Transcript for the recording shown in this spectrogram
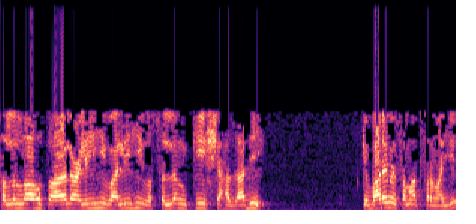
صلی اللہ تعالی علیہ ولیہ وسلم کی شہزادی کے بارے میں سماعت فرمائیے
